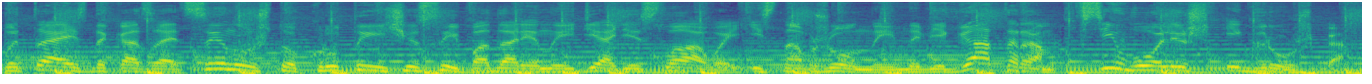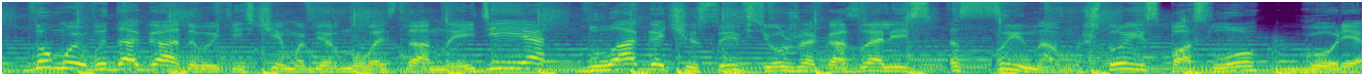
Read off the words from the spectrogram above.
пытаясь доказать сыну, что крутые часы, подаренные дядей Славой и снабженные навигатором, всего лишь игрушка. Думаю, вы догадываетесь, чем обернулась данная идея, благо часы все же оказались сыном, что и спасло горе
